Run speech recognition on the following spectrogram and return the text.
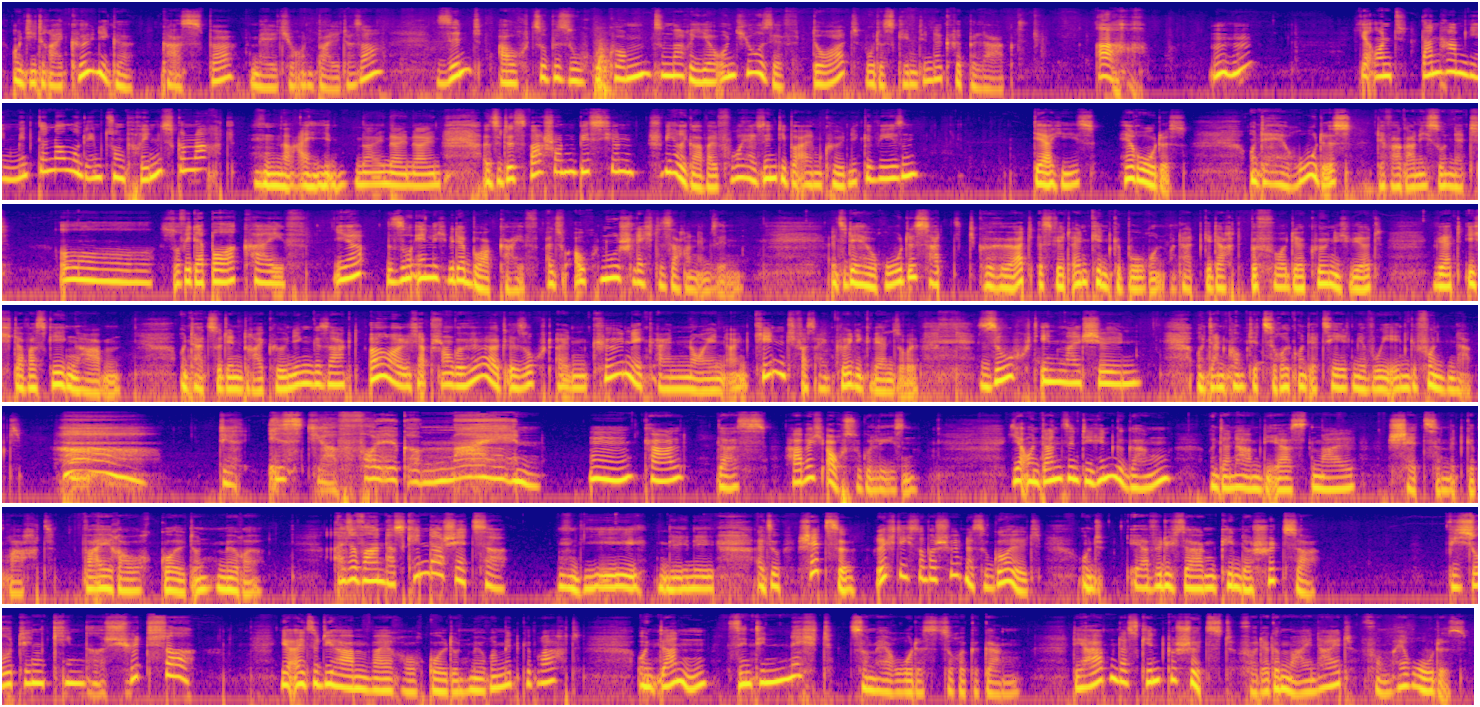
Und die drei Könige, Kaspar, Melchior und Balthasar, sind auch zu Besuch gekommen zu Maria und Josef, dort, wo das Kind in der Krippe lag. Ach. Mhm. Ja, und dann haben die ihn mitgenommen und ihn zum Prinz gemacht? Nein, nein, nein, nein. Also das war schon ein bisschen schwieriger, weil vorher sind die bei einem König gewesen, der hieß Herodes. Und der Herodes, der war gar nicht so nett. Oh, so wie der Borgkeif. Ja, so ähnlich wie der Borgkeif, also auch nur schlechte Sachen im Sinn. Also der Herodes hat gehört, es wird ein Kind geboren und hat gedacht, bevor der König wird, werd ich da was gegen haben. Und hat zu den drei Königen gesagt, oh, ich hab schon gehört, ihr sucht einen König, einen neuen, ein Kind, was ein König werden soll. Sucht ihn mal schön. Und dann kommt ihr zurück und erzählt mir, wo ihr ihn gefunden habt. Der ist ja voll gemein. Hm, Karl, das habe ich auch so gelesen. Ja, und dann sind die hingegangen und dann haben die erstmal Schätze mitgebracht. Weihrauch, Gold und Myrrhe. Also waren das Kinderschätze? Nee, nee, nee. Also Schätze, richtig so was Schönes, so Gold. Und eher würde ich sagen Kinderschützer. Wieso denn Kinderschützer? Ja, also die haben Weihrauch, Gold und Myrrhe mitgebracht. Und dann sind die nicht zum Herodes zurückgegangen. Die haben das Kind geschützt vor der Gemeinheit vom Herodes.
